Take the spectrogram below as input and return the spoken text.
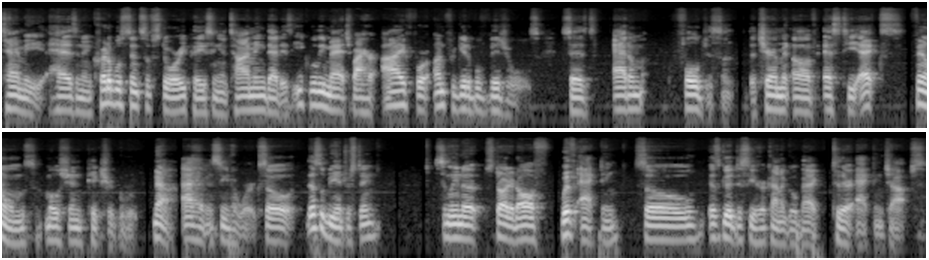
Tammi has an incredible sense of story, pacing, and timing that is equally matched by her eye for unforgettable visuals, says Adam Fogelson, the chairman of STX Films Motion Picture Group. Now, I haven't seen her work, so this will be interesting. Selena started off with acting, so it's good to see her kind of go back to their acting chops.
